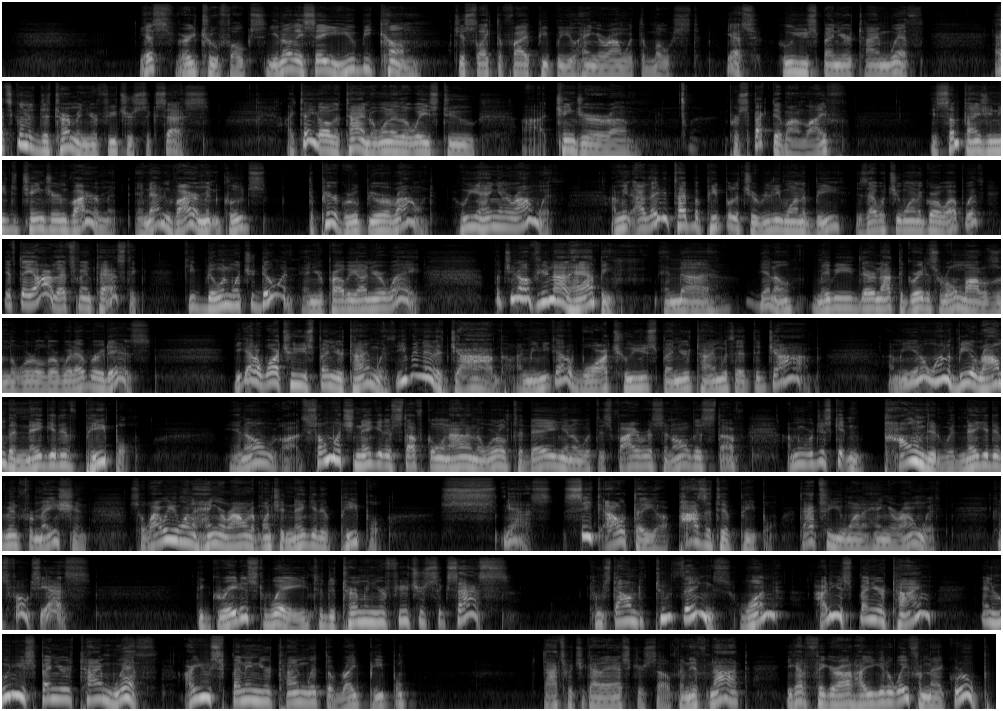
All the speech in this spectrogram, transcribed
Yes, very true, folks. You know, they say you become just like the five people you hang around with the most. Yes, who you spend your time with. That's going to determine your future success. I tell you all the time that one of the ways to uh, change your um, perspective on life is sometimes you need to change your environment. And that environment includes the peer group you're around, who you're hanging around with. I mean, are they the type of people that you really want to be? Is that what you want to grow up with? If they are, that's fantastic. Keep doing what you're doing, and you're probably on your way. But you know, if you're not happy, and uh, you know, maybe they're not the greatest role models in the world, or whatever it is, you got to watch who you spend your time with, even at a job. I mean, you got to watch who you spend your time with at the job. I mean, you don't want to be around the negative people. You know, uh, so much negative stuff going on in the world today, you know, with this virus and all this stuff. I mean, we're just getting pounded with negative information. So why would you want to hang around a bunch of negative people? Yes, seek out the uh, positive people. That's who you want to hang around with. Because, folks, yes, the greatest way to determine your future success comes down to two things. One, how do you spend your time? And who do you spend your time with? Are you spending your time with the right people? That's what you got to ask yourself. And if not, you got to figure out how you get away from that group.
